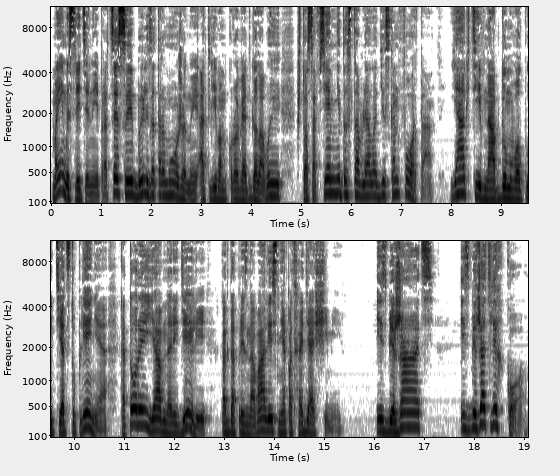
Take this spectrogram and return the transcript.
мои мыслительные процессы были заторможены отливом крови от головы, что совсем не доставляло дискомфорта. Я активно обдумывал пути отступления, которые явно редели, когда признавались неподходящими. Избежать... избежать легко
